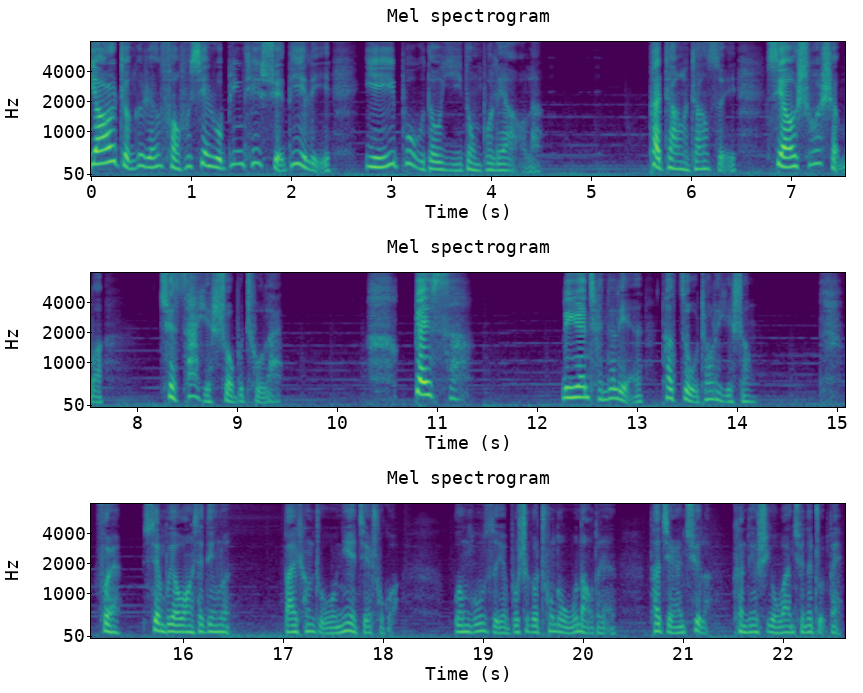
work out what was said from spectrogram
瑶儿整个人仿佛陷入冰天雪地里，一步都移动不了了。他张了张嘴，想要说什么，却再也说不出来。该死！林渊沉着脸，他诅咒了一声：“夫人，先不要妄下定论。白城主你也接触过，文公子也不是个冲动无脑的人。他既然去了，肯定是有万全的准备。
